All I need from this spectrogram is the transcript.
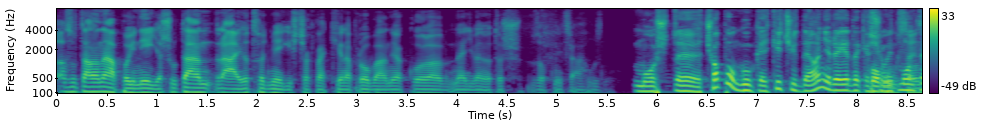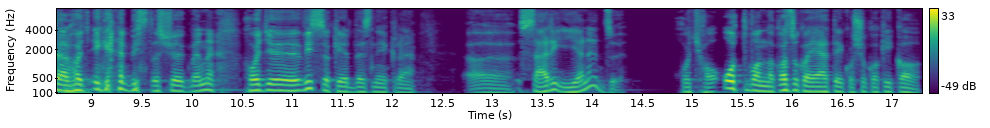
azután a nápolyi négyes után rájött, hogy mégiscsak meg kéne próbálni akkor a 45-ös zoknit ráhúzni. Most uh, csapongunk egy kicsit, de annyira érdekes, Fogunk amit mondtál, szerintem. hogy igen, biztos vagyok benne, hogy uh, visszakérdeznék rá. Uh, Szári ilyen edző? hogyha ott vannak azok a játékosok, akik a,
